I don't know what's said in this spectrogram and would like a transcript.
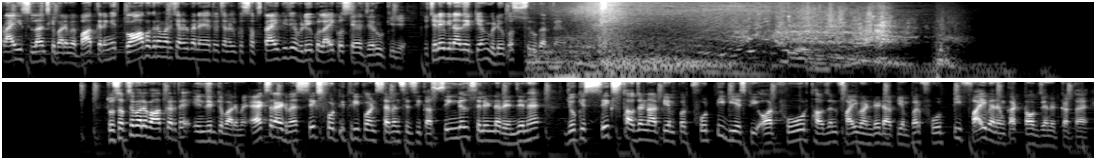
प्राइस लंच के बारे में बात करेंगे। तो आप अगर हमारे चैनल पर नए हैं तो चैनल को सब्सक्राइब कीजिए वीडियो को लाइक और शेयर ज़रूर कीजिए। तो चलिए, बिना देर के हम वीडियो को शुरू करते हैं। तो सबसे पहले बात करते हैं इंजन के बारे में। एक्स राइड में 643.7 सीसी का सिंगल सिलेंडर इंजन है, जो कि 6000 आरपीएम पर 40 बीएचपी और 4500 आरपीएम पर 45 एनएम का टॉर्क जनरेट करता है।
